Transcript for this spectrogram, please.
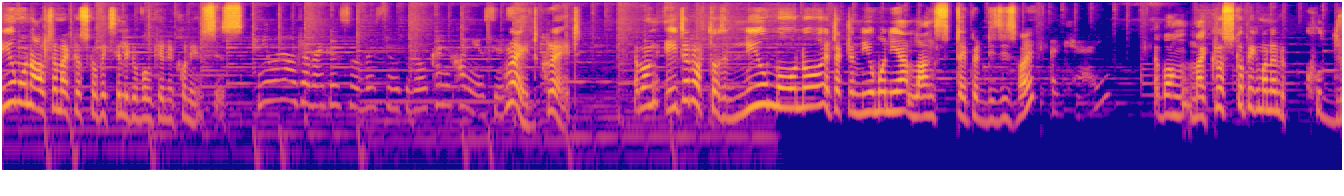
pneumonoultramicroscopicsilicovolcanoconiosis Pneumonia ultra microscopic silicovolcano coniosis. Great great এবং এইটার অর্থ হচ্ছে নিউমোনো এটা একটা নিউমোনিয়া লাংস টাইপের ডিজিজ হয়. এবং মাইক্রোস্কোপিক মানে ক্ষুদ্র.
